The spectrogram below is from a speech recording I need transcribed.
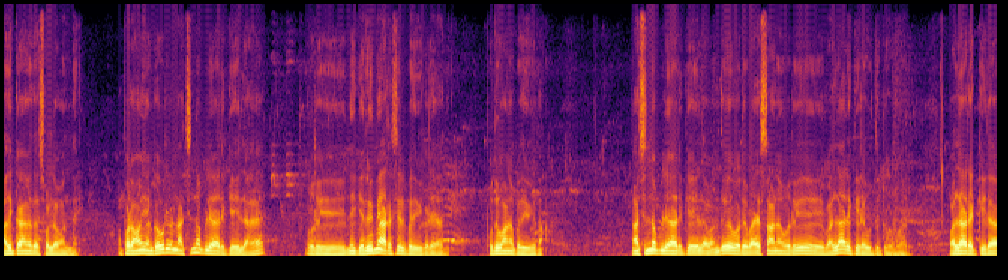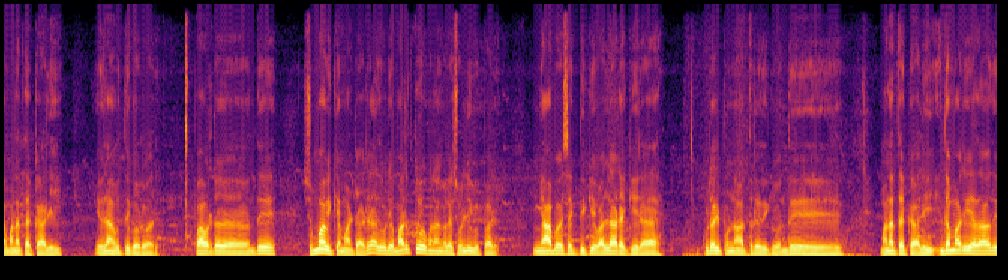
அதுக்காக இதை சொல்ல வந்தேன். அப்புறம் எங்கள் ஊரில் நான் சின்ன பிள்ளையாக இருக்கையில் ஒரு இன்றைக்கி எதுவுமே அரசியல் பதிவு கிடையாது. பொதுவான பதிவு தான். நான் சின்ன பிள்ளையா இருக்கையில் வந்து ஒரு வயசான ஒரு வல்லாரக்கீரை விற்றுட்டு வருவார். வல்லாரக்கீரை மணத்தக்காளி இதெல்லாம் விற்றுக்கு வருவார். அப்போ அவர்கிட்ட வந்து சும்மா விற்க மாட்டார். அதோடைய மருத்துவ குணங்களை சொல்லி விற்பார் ஞாபக சக்திக்கு வல்லாரக்கீரை குடல் புண் ஆத்துறதுக்கு வந்து மணத்தக்காளி இந்த மாதிரி ஏதாவது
